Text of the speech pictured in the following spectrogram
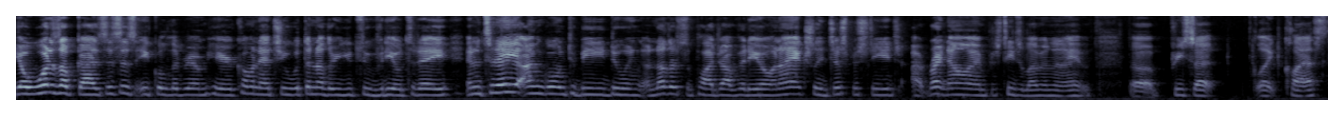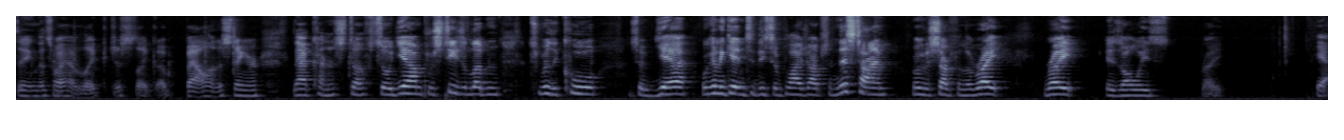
Yo, what is up guys? This is Equilibrium here coming at you with another YouTube video today. And today I'm going to be doing another supply drop video and I actually just prestige. Uh, right now I'm prestige 11 and I have the preset like class thing. That's why I have like just like a bal and a stinger, that kind of stuff. So yeah, I'm prestige 11. It's really cool. So yeah, we're going to get into these supply drops and this time we're going to start from the right. Right is always right. Yeah.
